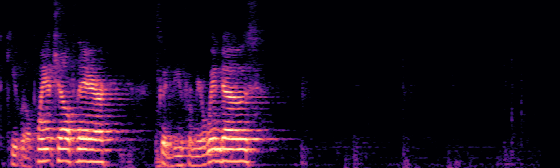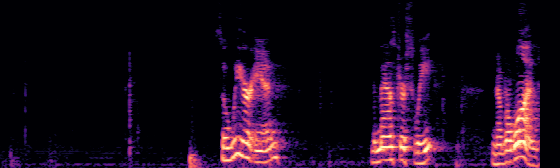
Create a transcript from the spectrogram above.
a cute little plant shelf there, good view from your windows. So we are in the master suite number one.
